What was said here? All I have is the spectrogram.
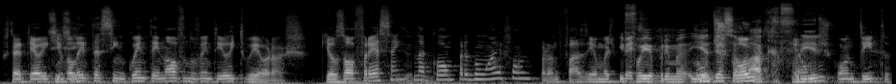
Portanto, é o equivalente sim, sim. a 59,98 euros que eles oferecem Exatamente. na compra de um iPhone. Pronto, fazem uma espécie e foi a primeira... E atenção, desconto, há que referir... É um descontito.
